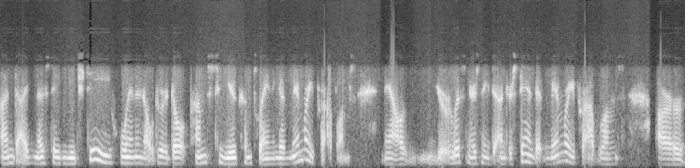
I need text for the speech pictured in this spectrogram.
undiagnosed ADHD when an older adult comes to you complaining of memory problems? Now, your listeners need to understand that memory problems are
